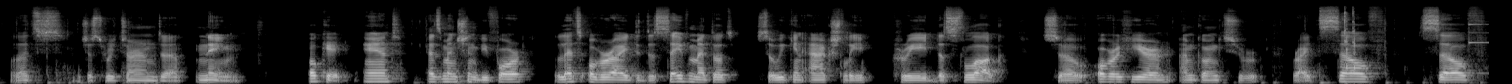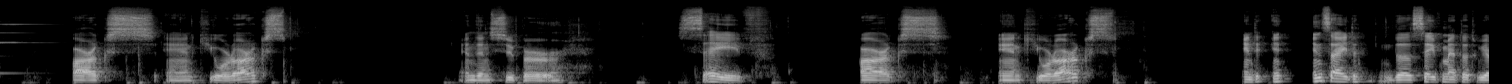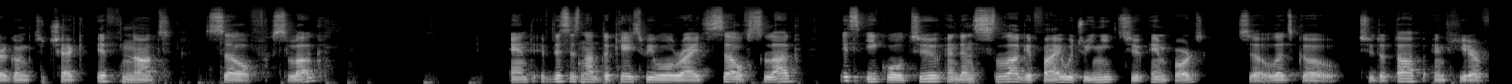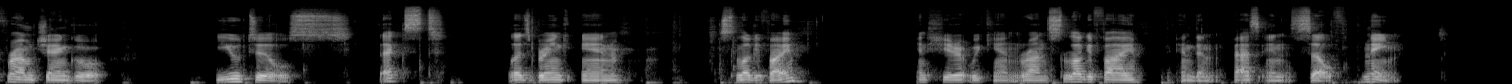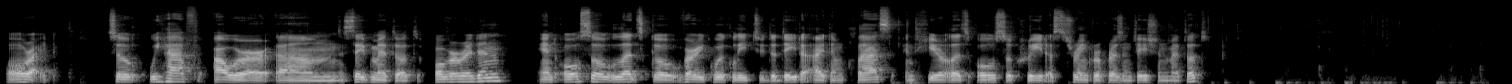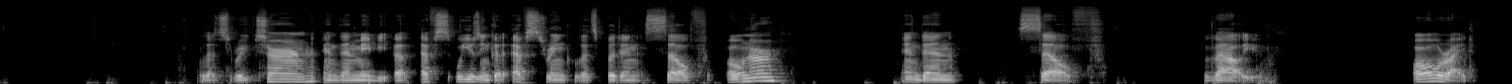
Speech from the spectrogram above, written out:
Let's just return the name. Okay, and as mentioned before, let's override the save method so we can actually create the slug. So over here, I'm going to write self, self, args and keyword args, And then super save args and keyword args. And in, inside the save method, we are going to check if not self slug. And if this is not the case, we will write self slug is equal to, and then slugify, which we need to import. So let's go to the top and here from Django utils text, let's bring in slugify. And here we can run slugify and then pass in self name. All right. So we have our um, save method overridden and also let's go very quickly to the data item class. And here let's also create a string representation method. Let's return and then maybe a f using a F string. Let's put in self owner and then self value. All right,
